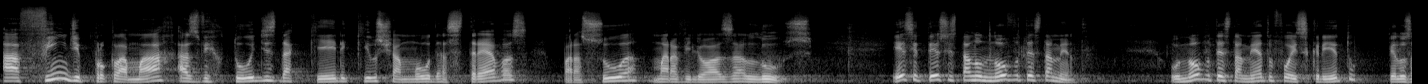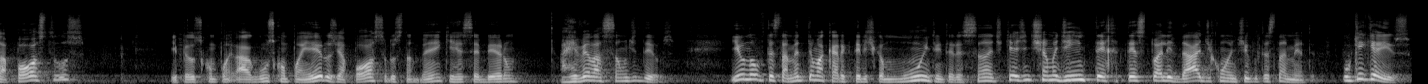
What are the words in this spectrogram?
a fim de proclamar as virtudes daquele que os chamou das trevas para a sua maravilhosa luz. Esse texto está no Novo Testamento. O Novo Testamento foi escrito pelos apóstolos e pelos alguns companheiros de apóstolos também que receberam a revelação de Deus. E o Novo Testamento tem uma característica muito interessante que a gente chama de intertextualidade com o Antigo Testamento. O que, que é isso?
